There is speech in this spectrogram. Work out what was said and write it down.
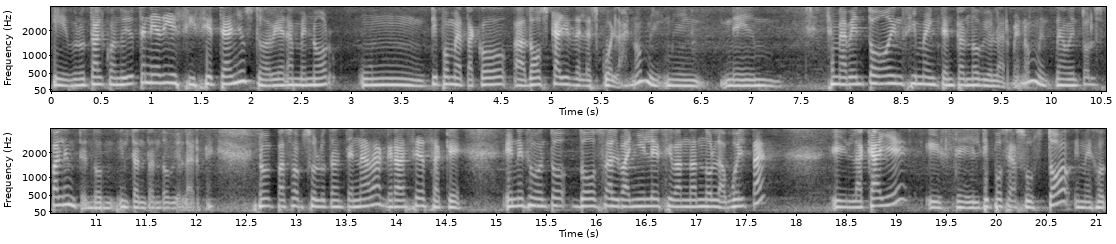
y brutal. Cuando yo tenía 17 años, todavía era menor, un tipo me atacó a dos calles de la escuela, ¿no? se me aventó encima intentando violarme, ¿no? Me, aventó la espalda intentando violarme. No me pasó absolutamente nada, gracias a que en ese momento dos albañiles iban dando la vuelta en la calle, este, el tipo se asustó y me dijo,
